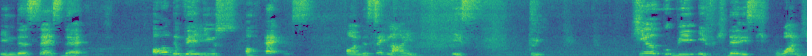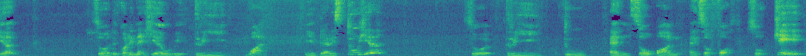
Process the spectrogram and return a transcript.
in the sense that all the values of x on the straight line is 3 here could be if there is 1 here. So the coordinate here will be 3 1 if there is 2 here so 3 2 and so on and so forth. So k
